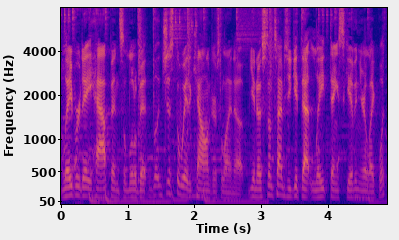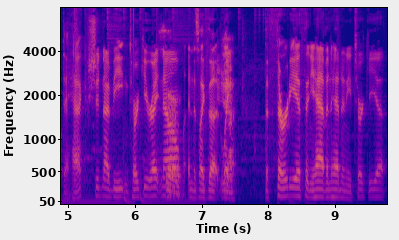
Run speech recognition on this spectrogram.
Labor Day happens a little bit, just the way the calendars line up. You know, sometimes you get that late Thanksgiving, you're like, what the heck? Shouldn't I be eating turkey right now? Sure. And it's like the Yeah. like the 30th and you haven't had any turkey yet.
